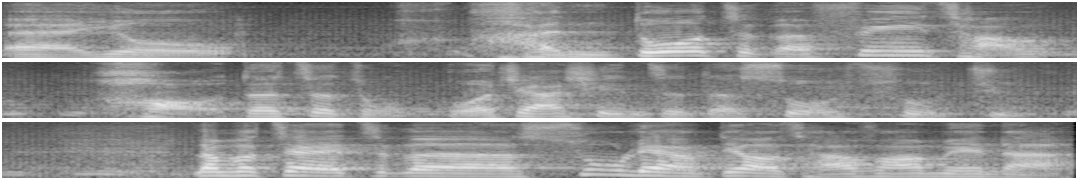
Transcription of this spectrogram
呃有很多这个非常好的这种国家性质的数数据。那么在这个数量调查方面呢，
